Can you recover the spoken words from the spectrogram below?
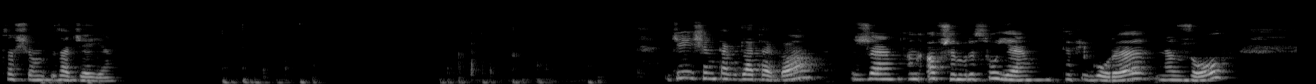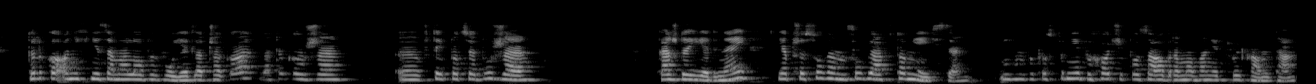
co się zadzieje. Dzieje się tak dlatego, że on owszem rysuje te figury na żółw, tylko on ich nie zamalowywuje. Dlaczego? Dlatego, że y, w tej procedurze każdej jednej ja przesuwam żółwia w to miejsce. Więc on po prostu nie wychodzi poza obramowanie trójkąta.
